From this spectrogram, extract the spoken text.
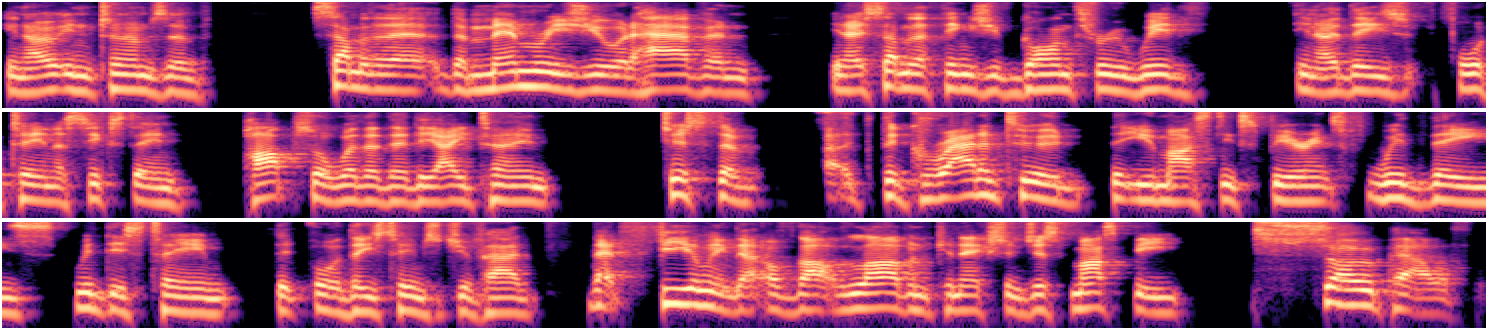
you know, in terms of some of the the memories you would have and you know some of the things you've gone through with you know these 14 or 16 pups or whether they're the 18 just the uh, the gratitude that you must experience with these with this team that or these teams that you've had that feeling that of that love and connection just must be so powerful.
